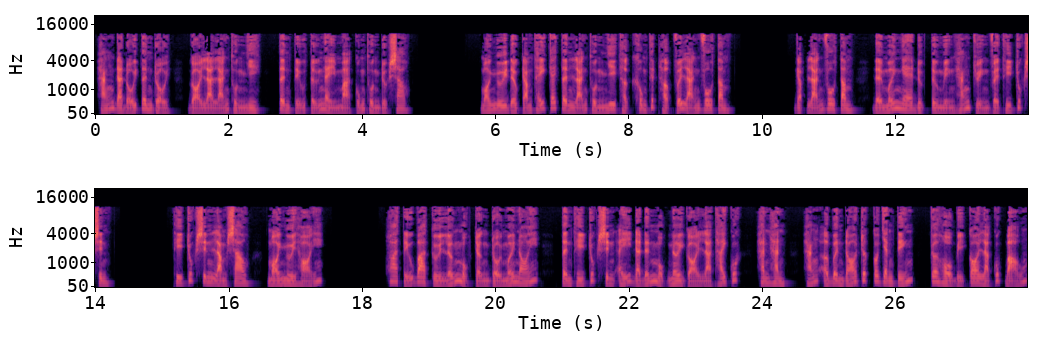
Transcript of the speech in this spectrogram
hắn đã đổi tên rồi, gọi là lãng thuần nhi, tên tiểu tử này mà cũng thuần được sao? Mọi người đều cảm thấy cái tên lãng thuần nhi thật không thích hợp với lãng vô tâm. Gặp lãng vô tâm, đệ mới nghe được từ miệng hắn chuyện về thi trúc sinh. Thi trúc sinh làm sao? Mọi người hỏi. Hoa tiểu ba cười lớn một trận rồi mới nói, tên thi trúc sinh ấy đã đến một nơi gọi là Thái Quốc, hanh hanh, hắn ở bên đó rất có danh tiếng, cơ hồ bị coi là quốc bảo,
